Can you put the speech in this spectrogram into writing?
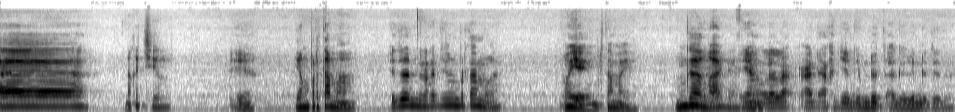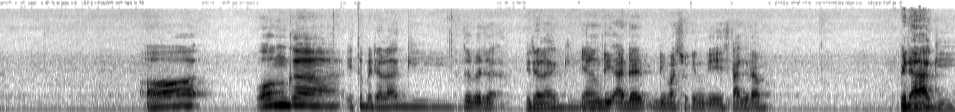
eh anak kecil. Iya. Yang pertama. Itu anak kecil yang pertama kan? Oh iya, yang pertama ya? Enggak, enggak ada. Yang lelak ada anak kecil gendut, agak gendut itu. Oh, oh enggak, itu beda lagi. Itu beda. Beda lagi. Yang di ada dimasukin di Instagram. Beda lagi.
